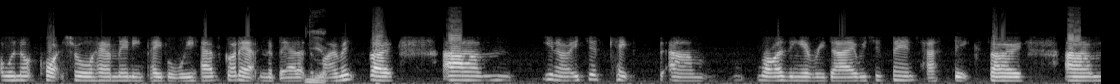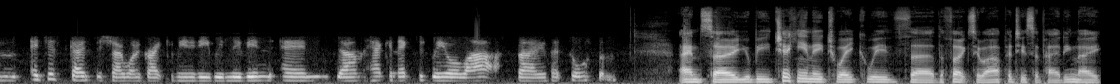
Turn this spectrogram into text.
We're not quite sure how many people we have got out and about at the Yep. moment. So, um, you know, it just keeps um, rising every day, which is fantastic. So, um, it just goes to show what a great community we live in and um, how connected we all are. So that's awesome. And so you'll be checking in each week with uh, the folks who are participating. They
